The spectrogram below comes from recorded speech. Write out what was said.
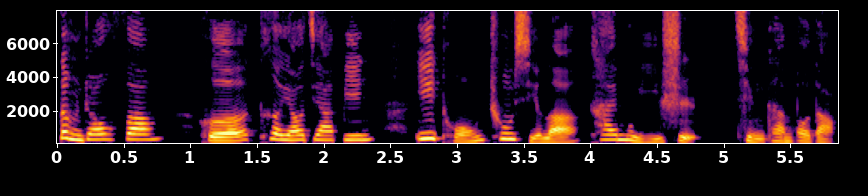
邓昭芳和特邀嘉宾一同出席了开幕仪式，请看报道。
